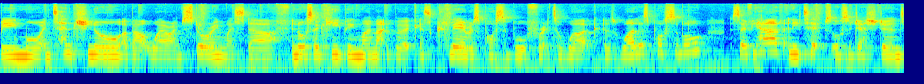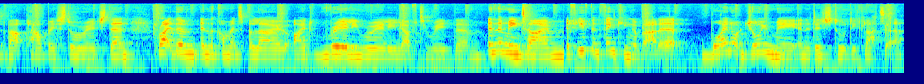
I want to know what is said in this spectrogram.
being more intentional about where I'm storing my stuff and also keeping my MacBook as clear as possible for it to work as well as possible. So if you have any tips or suggestions about cloud-based storage, then write them in the comments below. I'd really, really love to read them. In the meantime, if you've been thinking about it, why not join me in a digital declutter?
